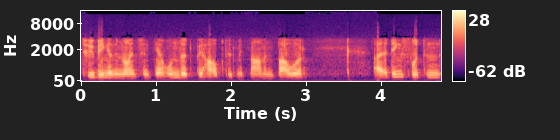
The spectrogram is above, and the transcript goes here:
Tübingen im 19. Jahrhundert behauptet mit Namen Bauer. Allerdings wurden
